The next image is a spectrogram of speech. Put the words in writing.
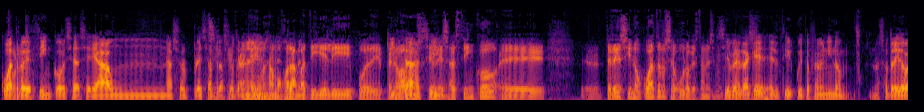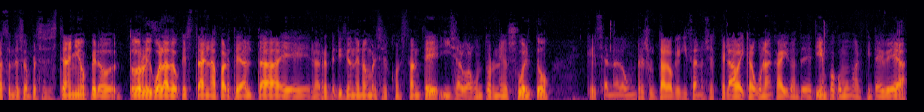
cuatro de cinco, o sea, sería una sorpresa tras otra. a lo mejor a Patigeli puede, pero vamos, que de esas cinco, eh, tres y no cuatro seguro que están en semifinales. Sí, es verdad que el circuito femenino nos ha traído bastantes sorpresas este año, pero todo lo igualado que está en la parte alta, eh, la repetición de nombres es constante y salvo algún torneo suelto, que se han dado un resultado que quizá no se esperaba y que alguna ha caído antes de tiempo, como Martita y Bea,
